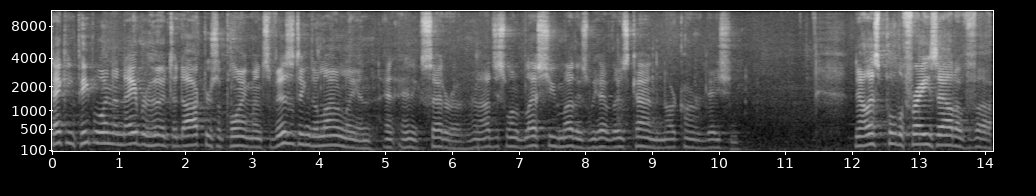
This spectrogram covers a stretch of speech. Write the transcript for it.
taking people in the neighborhood to doctor's appointments, visiting the lonely, and, and, and etc. And I just want to bless you, mothers. We have those kind in our congregation. Now let's pull the phrase out of. Uh,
